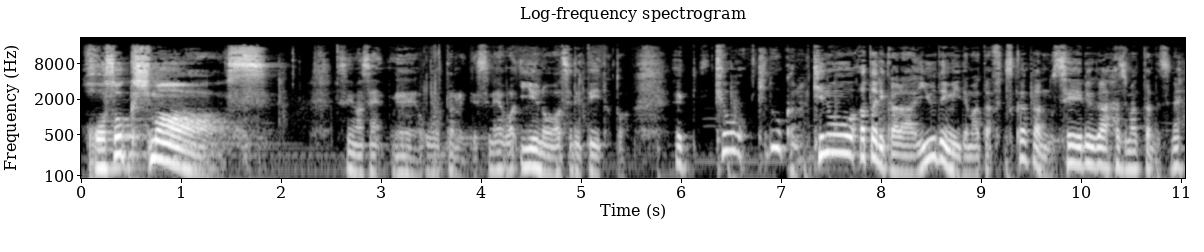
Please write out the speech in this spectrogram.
補足します。すいません。えー、終わったのにですね、言うのを忘れていたと。え今日、昨日かな？昨日あたりからユーデミーでまた2日間のセールが始まったんですね。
